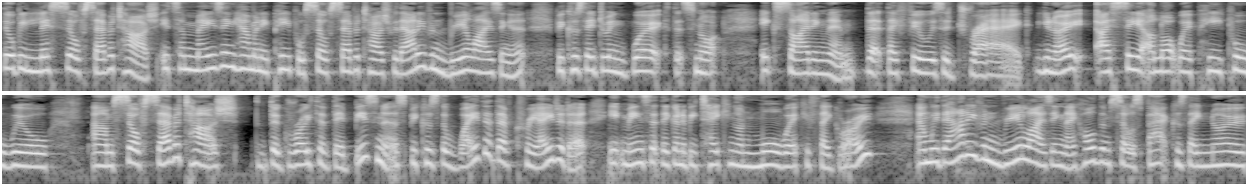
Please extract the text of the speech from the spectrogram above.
there'll be less self sabotage. It's amazing how many people self sabotage without even realizing it because they're doing work that's not exciting exciting them that they feel is a drag. You know, I see a lot where people will um, self sabotage the growth of their business because the way that they've created it, it means that they're going to be taking on more work if they grow. And without even realizing, they hold themselves back because they know,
